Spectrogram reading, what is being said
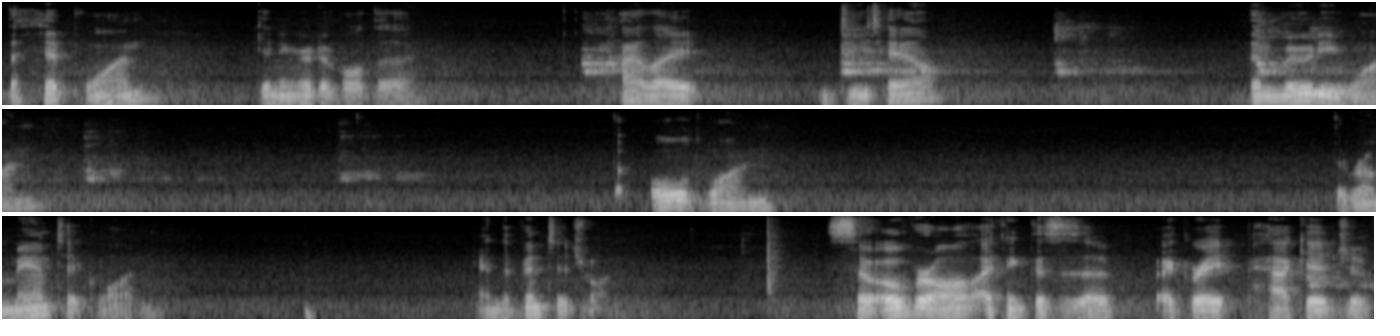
The hip one, getting rid of all the highlight detail, the moody one, the old one, the romantic one, and the vintage one. So overall, I think this is a, a great package of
